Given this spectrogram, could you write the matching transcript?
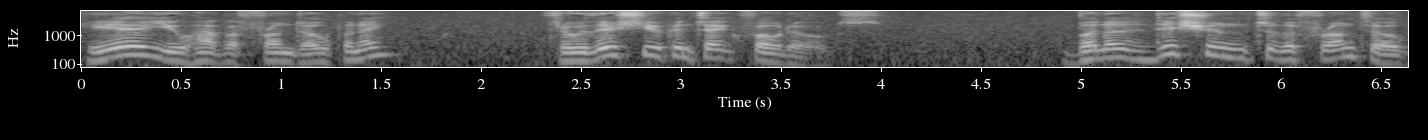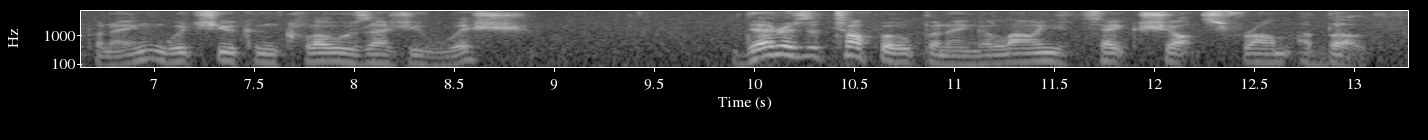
Here you have a front opening. Through this you can take photos. But in addition to the front opening, which you can close as you wish, there is a top opening allowing you to take shots from above.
